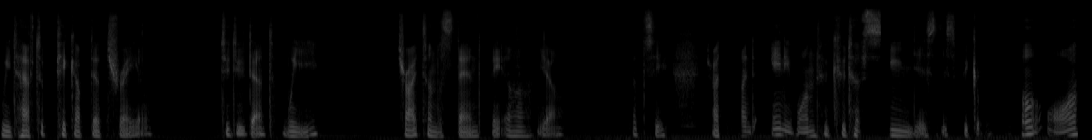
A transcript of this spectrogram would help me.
we'd have to pick up their trail. To do that, we try to understand. Uh, yeah. Let's see. Try to find anyone who could have seen these despicable people or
